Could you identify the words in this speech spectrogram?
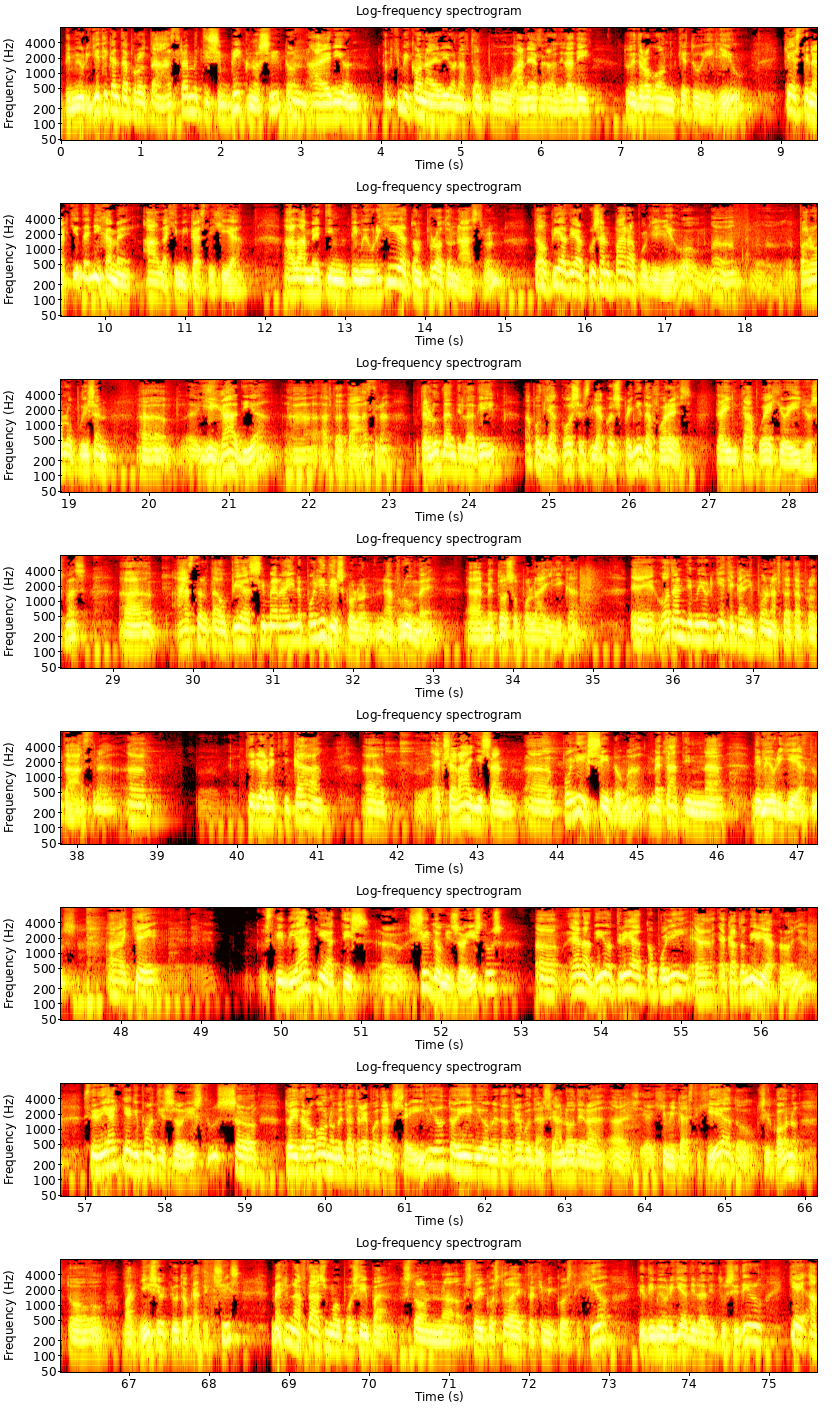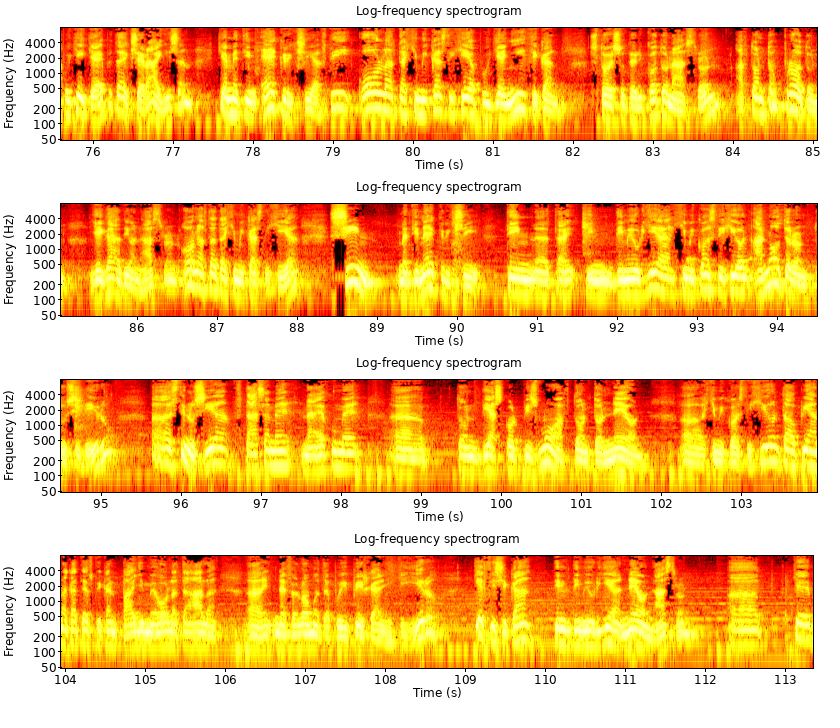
Δημιουργήθηκαν τα πρώτα άστρα με τη συμπίκνωση των αερίων, των χημικών αερίων αυτών που ανέφερα δηλαδή του υδρογόνου και του ηλίου. Και στην αρχή δεν είχαμε άλλα χημικά στοιχεία αλλά με την δημιουργία των πρώτων άστρων τα οποία διαρκούσαν πάρα πολύ λίγο παρόλο που ήσαν γιγάντια αυτά τα άστρα που τελούνταν δηλαδή από 200-250 φορές τα υλικά που έχει ο ήλιος μας άστρα τα οποία σήμερα είναι πολύ δύσκολο να βρούμε με τόσο πολλά υλικά. Ε, όταν δημιουργήθηκαν λοιπόν αυτά τα πρώτα άστρα κυριολεκτικά εξεράγησαν πολύ σύντομα μετά την δημιουργία τους και στη διάρκεια της ε, σύντομης ζωής τους ε, ένα, δύο, τρία το πολύ ε, εκατομμύρια χρόνια. Στη διάρκεια λοιπόν της ζωής τους ε, το υδρογόνο μετατρέπονταν σε ήλιο το ήλιο μετατρέπονταν σε ανώτερα χημικά στοιχεία το οξυγόνο, το μαγνήσιο και ούτω καθεξής. Μέχρι να φτάσουμε όπως είπα στον, στο 26ο χημικό στοιχείο τη δημιουργία δηλαδή του σιδήρου και από εκεί και έπειτα εξεράγησαν και με την έκρηξη αυτή όλα τα χημικά στοιχεία που γεννήθηκαν στο εσωτερικό των άστρων αυτών των πρώτων γιγάντιων άστρων όλα αυτά τα χημικά στοιχεία συν με την έκρηξη την, ε, την δημιουργία χημικών στοιχείων ανώτερων του σιδήρου στην ουσία φτάσαμε να έχουμε τον διασκορπισμό αυτών των νέων χημικών στοιχείων τα οποία ανακατεύτηκαν πάλι με όλα τα άλλα νεφελώματα που υπήρχαν εκεί γύρω και φυσικά την δημιουργία νέων άστρων και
